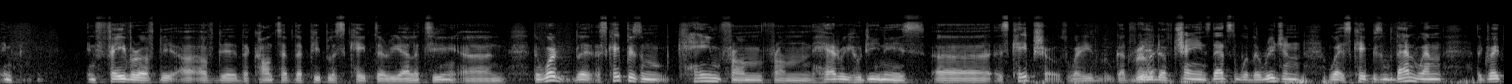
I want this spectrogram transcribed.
in, in favor of the uh, of the, the concept that people escape their reality. And the word the escapism came from from Harry Houdini's uh, escape shows, where he got rid Really? of chains. That's what the origin where escapism. Then when the Great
